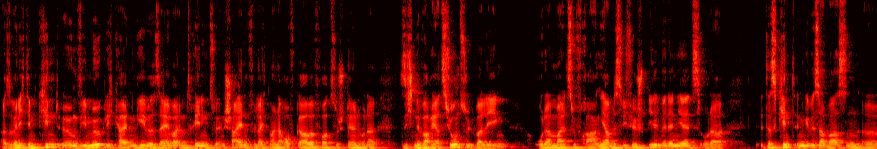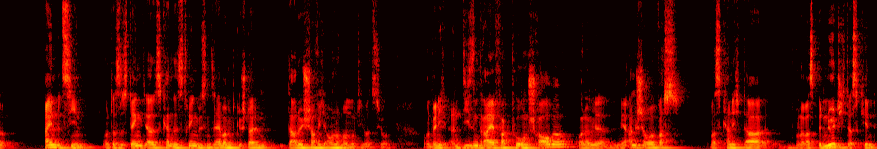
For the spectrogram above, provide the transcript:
Also wenn ich dem Kind irgendwie Möglichkeiten gebe, selber im Training zu entscheiden, vielleicht mal eine Aufgabe vorzustellen oder sich eine Variation zu überlegen oder mal zu fragen, ja, bis wie viel spielen wir denn jetzt oder das Kind in gewisser Weise äh, einbeziehen und dass es denkt, ja, das kann das Training ein bisschen selber mitgestalten, dadurch schaffe ich auch nochmal Motivation. Und wenn ich an diesen drei Faktoren schraube oder mir, mir anschaue, was, was kann ich da oder was benötigt das Kind,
